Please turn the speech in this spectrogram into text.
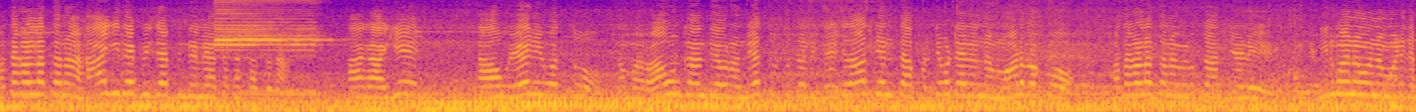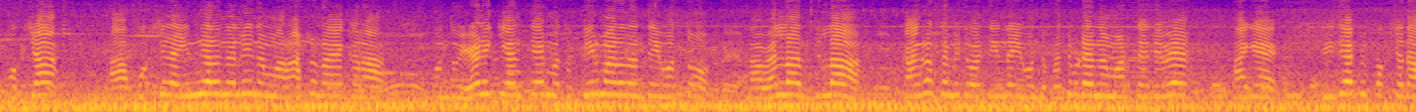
ಮತಗಳ್ಳತನ ಆಗಿದೆ ಬಿ ಜೆ ಪಿನಲ್ಲಿ ಅಂತಕ್ಕಂಥದ್ದನ್ನು. ಹಾಗಾಗಿ ನಾವು ಏನಿವತ್ತು ನಮ್ಮ ರಾಹುಲ್ ಗಾಂಧಿಯವರ ನೇತೃತ್ವದಲ್ಲಿ ದೇಶದಾದ್ಯಂತ ಪ್ರತಿಭಟನೆಯನ್ನು ಮಾಡಬೇಕು, ಮತಗಳ್ಳತನ ವಿರುದ್ಧ ಅಂತೇಳಿ ತೀರ್ಮಾನವನ್ನು ಮಾಡಿದ ಪಕ್ಷ, ಆ ಪಕ್ಷದ ಹಿನ್ನೆಲೆಯಲ್ಲಿ ನಮ್ಮ ರಾಷ್ಟ್ರ ನಾಯಕರ ಒಂದು ಹೇಳಿಕೆಯಂತೆ ಮತ್ತು ತೀರ್ಮಾನದಂತೆ ಇವತ್ತು ನಾವೆಲ್ಲ ಜಿಲ್ಲಾ ಕಾಂಗ್ರೆಸ್ ಸಮಿತಿ ವತಿಯಿಂದ ಈ ಒಂದು ಪ್ರತಿಭಟನೆಯನ್ನು ಮಾಡ್ತಾ ಇದ್ದೇವೆ. ಹಾಗೆ ಬಿಜೆಪಿ ಪಕ್ಷದ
